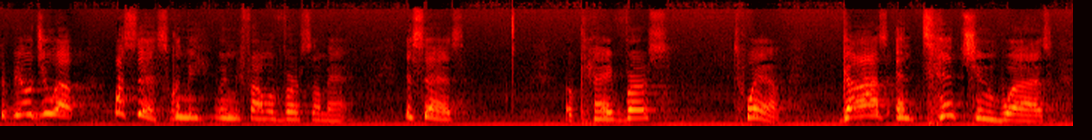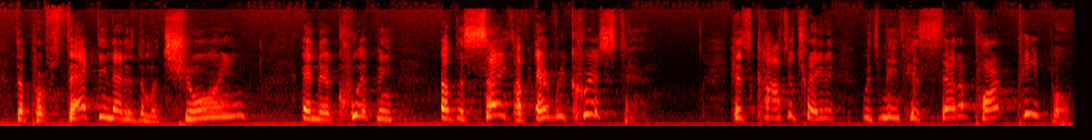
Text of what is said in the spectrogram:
to build you up, what's this? Let me, let me find a verse on that. It says, okay, verse 12. God's intention was the perfecting, that is the maturing and the equipping of the saints, of every Christian. His consecrated, which means his set apart people.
